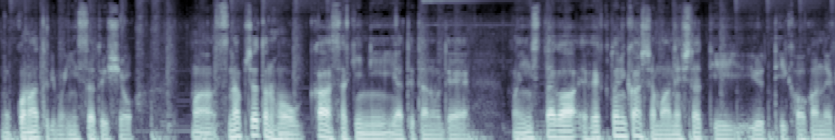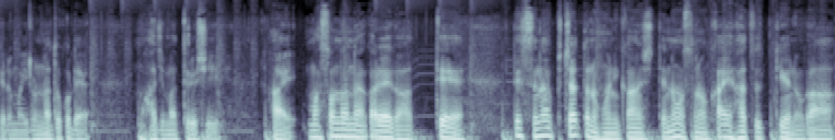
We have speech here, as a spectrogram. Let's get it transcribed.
もうこの辺りもインスタと一緒。まあスナップチャットの方が先にやってたので、ま、インスタがエフェクトに関しては真似したって言っていいか分かんないけど、まあ、いろんなとこでも始まってるしはい。まあそんな流れがあってでスナップチャットの方に関してのその開発っていうのが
